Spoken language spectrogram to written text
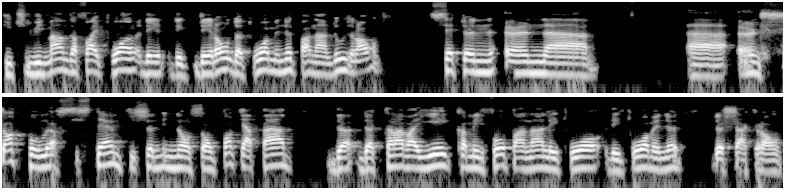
puis tu lui demandes de faire trois, des, des, rondes de trois minutes pendant 12 rondes, c'est une, une euh, euh, un choc pour leur système qui ne sont pas capables de, de travailler comme il faut pendant les trois, les trois minutes de chaque ronde.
